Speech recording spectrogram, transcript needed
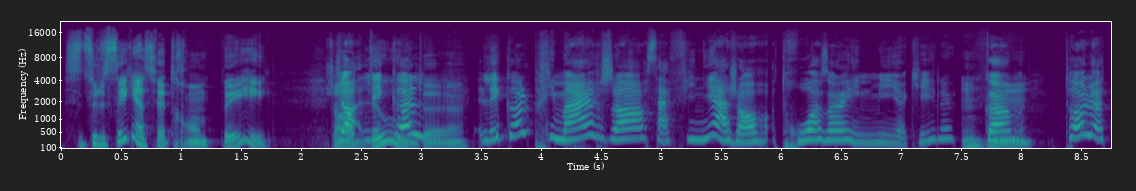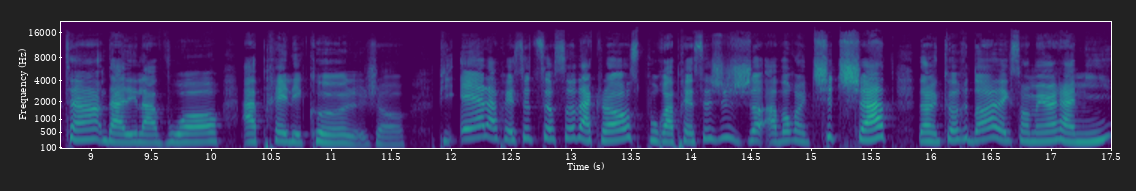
Si tu le sais qu'elle se fait tromper. Genre, l'école- euh, L'école primaire, genre, ça finit à genre 3h30, OK? Là? mhm. Comme, t'as le temps d'aller la voir après l'école, genre. Puis elle, après ça, de sortir de la classe pour après ça, juste avoir un chit-chat dans le corridor avec son meilleur ami.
